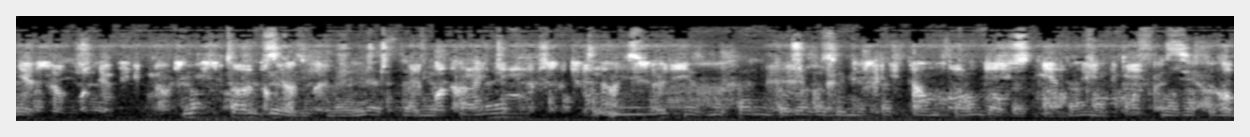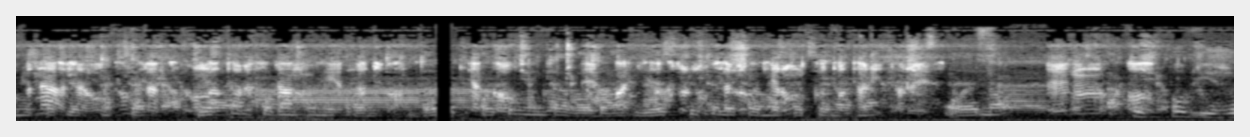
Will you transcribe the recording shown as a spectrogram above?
nie żył po tym filmie no, oczywiście, ale to jakby podane inne przyczyny, i czyli Czyli tam tam całą dobę, między prawda? No innymi tak, można sobie mieszkać obnażał jak tą chce. prawdziwą Jest tam naturę Stanów połączony jako podciągnięta woda, jest totalitaryzmu. E, No, a tu w pobliżu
